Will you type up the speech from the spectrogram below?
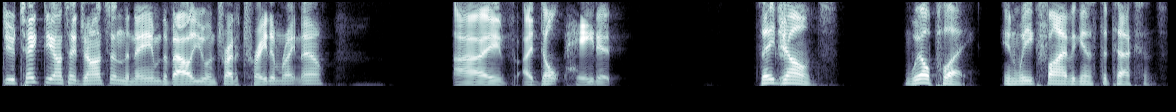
do you take Diontae Johnson, the name, the value, and try to trade him right now? I I don't hate it. Zay Jones will play in Week Five against the Texans.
